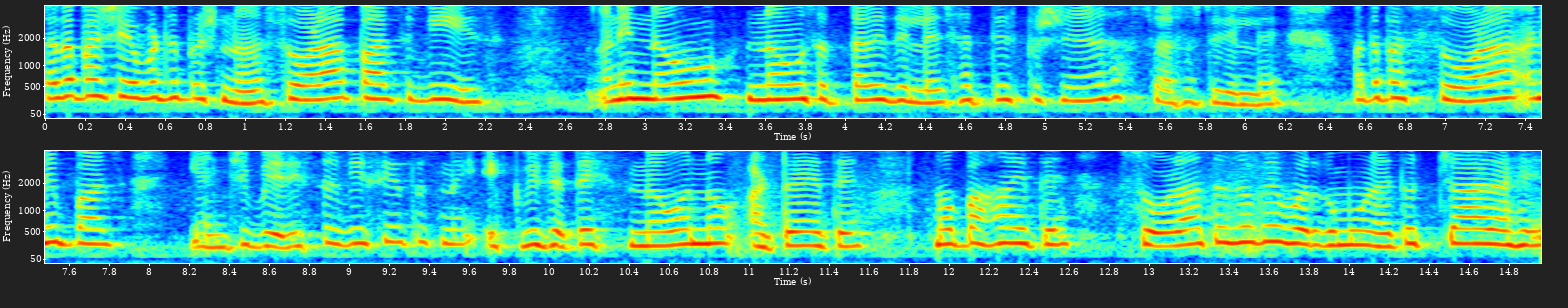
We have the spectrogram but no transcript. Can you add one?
तर आता शेवटचा प्रश्न सोळा पाच वीस आणि नऊ नऊ सत्तावीस दिले आहे छत्तीस प्रश्न सहासष्ट दिले आहे मग आता पाच सोळा आणि पाच यांची बेरीज तर वीस येतच नाही एकवीस येते नऊ नऊ अठरा येते. मग पहा येते सोळाचा जो काही वर्गमूळ आहे तो चार आहे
